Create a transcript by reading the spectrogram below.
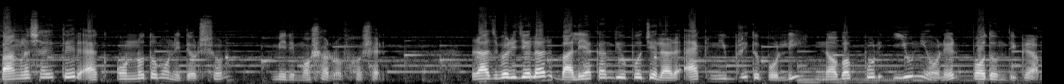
বাংলা সাহিত্যের এক অন্যতম নিদর্শন মীর মোশাররফ হোসেন। রাজবাড়ী জেলার বালিয়াকান্দি উপজেলার এক নিভৃত পল্লী নবাবপুর ইউনিয়নের পদন্তি গ্রাম।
